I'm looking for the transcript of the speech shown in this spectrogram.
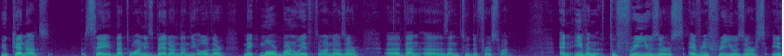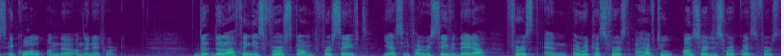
you cannot say that one is better than the other, make more bandwidth to another uh, than, uh, than to the first one. And even to free users, every free user is equal on the, on the network. The, the last thing is first come, first saved. Yes, if I receive a data first and a request first, I have to answer this request first.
